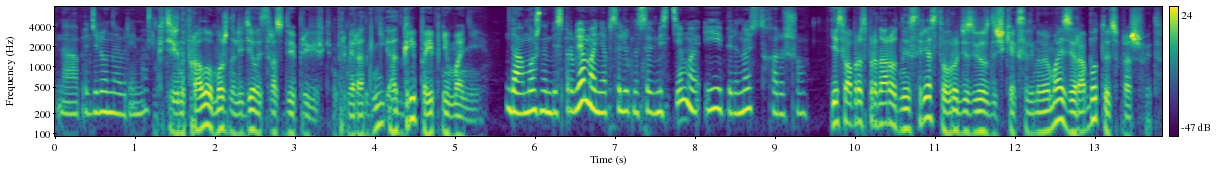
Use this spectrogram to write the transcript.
на определенное время. Екатерина Фролова, можно ли делать сразу две прививки? Например, от, от гриппа и пневмонии? Да, можно без проблем, они абсолютно совместимы и переносятся хорошо. Есть вопрос про народные средства, вроде звездочки оксалиновой мази. Работают, спрашивает?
